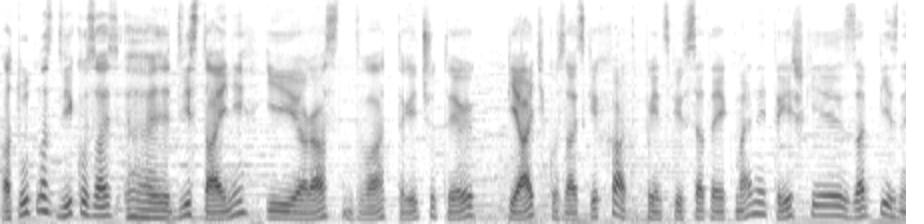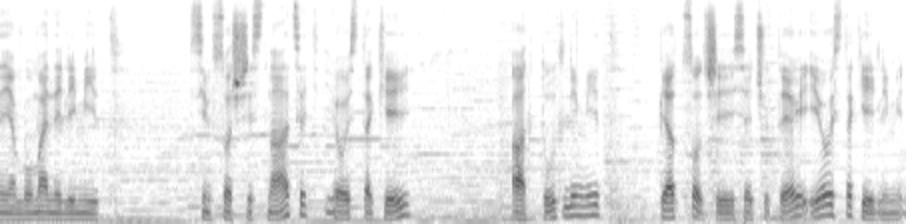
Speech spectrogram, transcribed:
А тут у нас дві козаць... е, дві стайні і раз, два, три, чотири, п'ять козацьких хат. В принципі, все так як в мене, трішки з запізненням, бо в мене ліміт 716 і ось такий. А тут ліміт 564 і ось такий ліміт.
